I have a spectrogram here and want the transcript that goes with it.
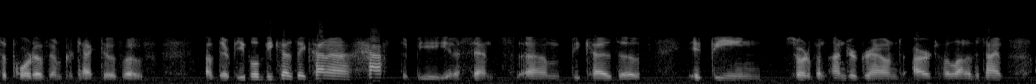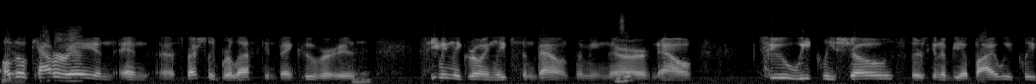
supportive and protective of of their people because they kind of have to be in a sense um, because of it being sort of an underground art a lot of the time. Although cabaret and and especially burlesque in Vancouver is seemingly growing leaps and bounds. I mean, there are now two weekly shows. There's going to be a bi-weekly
